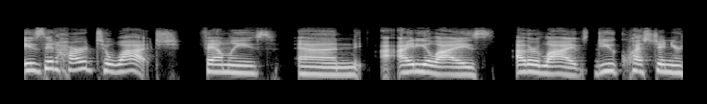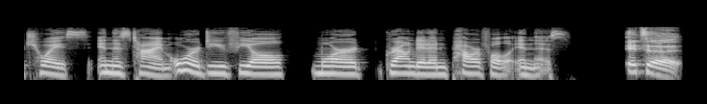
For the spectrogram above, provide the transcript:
is it hard to watch families and idealize other lives. Do you question your choice in this time, or do you feel more grounded and powerful in this? It's a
